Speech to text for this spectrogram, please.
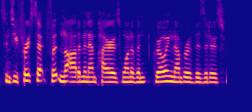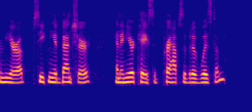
since you first set foot in the Ottoman Empire as one of a growing number of visitors from Europe seeking adventure, and in your case, perhaps a bit of wisdom.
